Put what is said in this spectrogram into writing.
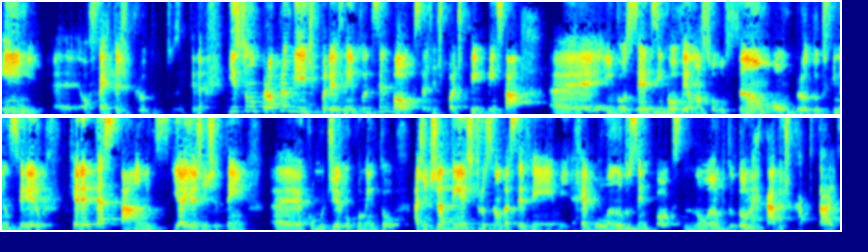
N é, ofertas de produtos, entendeu? Isso no próprio ambiente, por exemplo, de sandbox. A gente pode pensar é, em você desenvolver uma solução ou um produto financeiro, querer testar antes, e aí a gente tem é, como o Diego comentou, a gente já tem a instrução da CVM regulando o sandbox no âmbito do mercado de capitais.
